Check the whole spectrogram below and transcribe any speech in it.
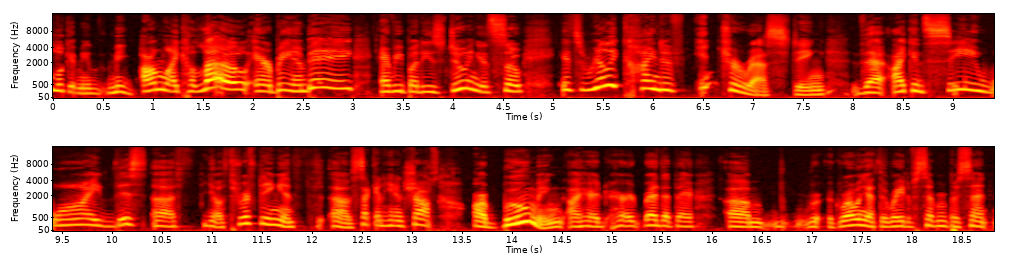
look at me me i'm like hello airbnb. Everybody's doing it. So it's really kind of interesting that i can see why this uh, you know, thrifting and uh, secondhand shops are booming. I had heard read that they're um, r- growing at the rate of seven percent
